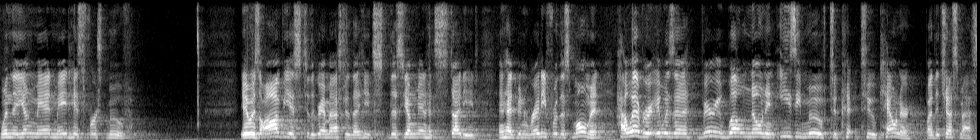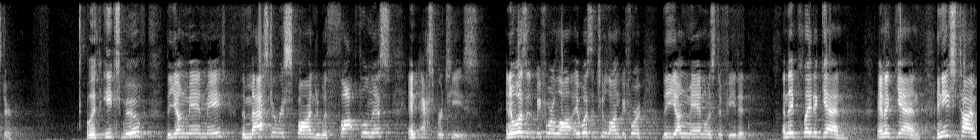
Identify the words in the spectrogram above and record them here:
when the young man made his first move. It was obvious to the Grand Master that this young man had studied and had been ready for this moment. However, it was a very well known and easy move to, to counter by the chess master. With each move the young man made, the master responded with thoughtfulness and expertise. And it wasn't before long, it wasn't too long before the young man was defeated. And they played again and again. And each time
